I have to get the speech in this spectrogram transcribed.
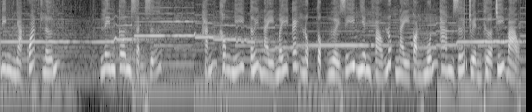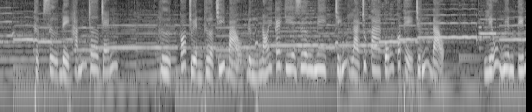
Đinh nhạc quát lớn. Lên cơn giận dữ. Hắn không nghĩ tới này mấy cái lục tục người dĩ nhiên vào lúc này còn muốn tham dưới truyền thừa chí bảo. Thực sự để hắn chơ chén. Hừ có truyền thừa chí bảo đừng nói cái kia dương mi, Chính là chúng ta cũng có thể chứng đạo. Liễu nguyên tiếng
